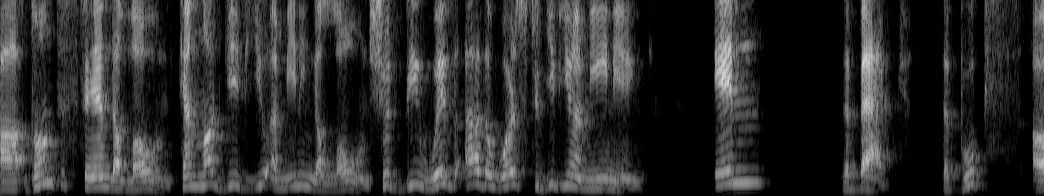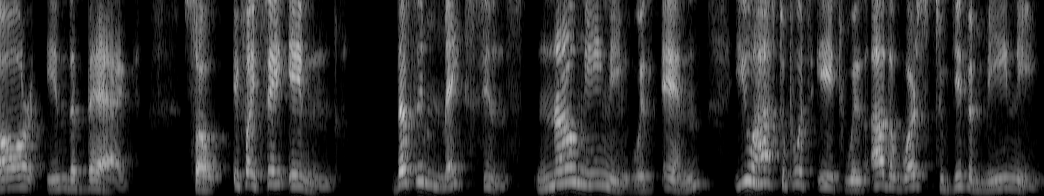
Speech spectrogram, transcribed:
uh, don't stand alone, cannot give you a meaning alone, should be with other words to give you a meaning. In the bag, the books are in the bag. So if I say in, doesn't make sense, no meaning within, you have to put it with other words to give a meaning.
